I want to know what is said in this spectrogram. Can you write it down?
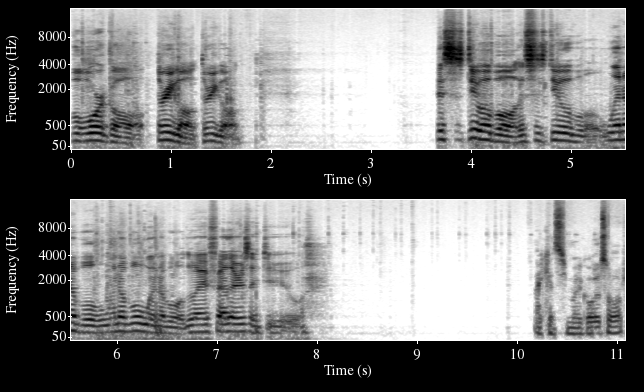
four gold, three gold, three gold. This is doable. This is doable. Winnable. Winnable. Winnable. Do I have feathers? I do. I can see my gold sword.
